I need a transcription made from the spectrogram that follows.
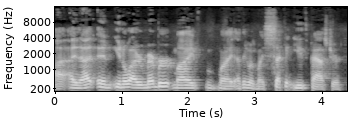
and I, and you know, I remember my my I think it was my second youth pastor.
